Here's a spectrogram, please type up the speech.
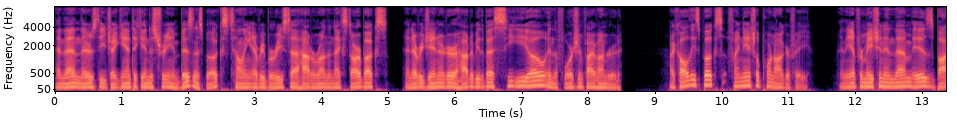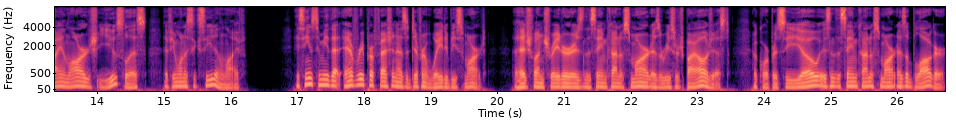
And then there's the gigantic industry and business books telling every barista how to run the next Starbucks and every janitor how to be the best CEO in the Fortune 500. I call these books financial pornography, and the information in them is by and large useless if you want to succeed in life. It seems to me that every profession has a different way to be smart. A hedge fund trader isn't the same kind of smart as a research biologist. A corporate CEO isn't the same kind of smart as a blogger.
